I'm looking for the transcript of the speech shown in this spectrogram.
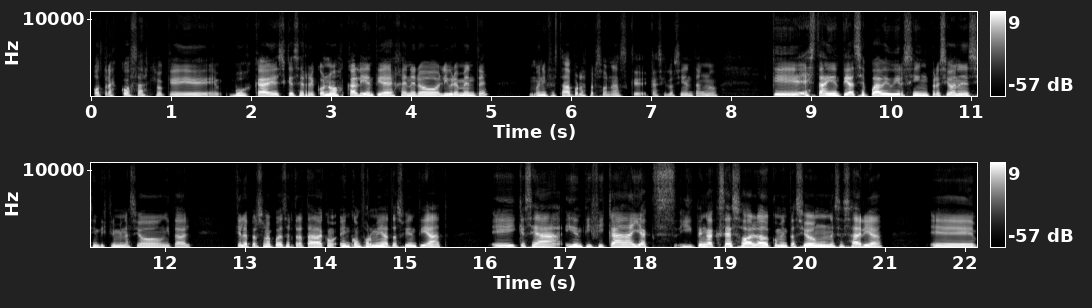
otras cosas, lo que busca es que se reconozca la identidad de género libremente, manifestada por las personas que casi lo sientan, ¿no? Que esta identidad se pueda vivir sin presiones, sin discriminación y tal, que la persona pueda ser tratada en conformidad a su identidad, eh, y que sea identificada y, tenga acceso a la documentación necesaria eh,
